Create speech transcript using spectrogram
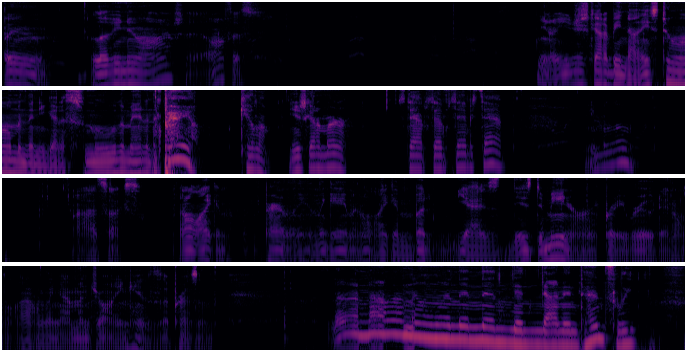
Boom. Love your new office. You know, you just gotta be nice to him, and then you gotta smooth him in, and then BAM! Kill him. You just gotta murder. Stab, stab, stab, stab. Leave him alone. Oh, that sucks. I don't like him. Apparently, in the game, I don't like him. But yeah, his his demeanor is pretty rude. I don't I don't think I'm enjoying his uh, presence. No, no, no, no, no, no, not intensely.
